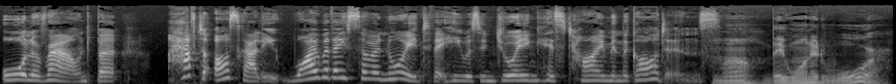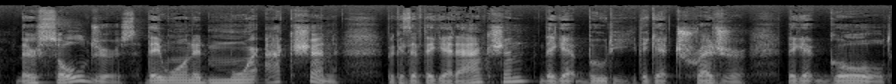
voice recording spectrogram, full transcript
all around, but I have to ask Ali, why were they so annoyed that he was enjoying his time in the gardens? Well, they wanted war. They're soldiers. They wanted more action. Because if they get action, they get booty, they get treasure, they get gold.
